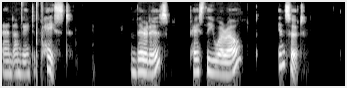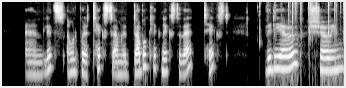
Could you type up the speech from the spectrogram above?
and I'm going to paste. And there it is. Paste the URL, insert. And let's, I want to put a text, so I'm going to double click next to that text video showing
